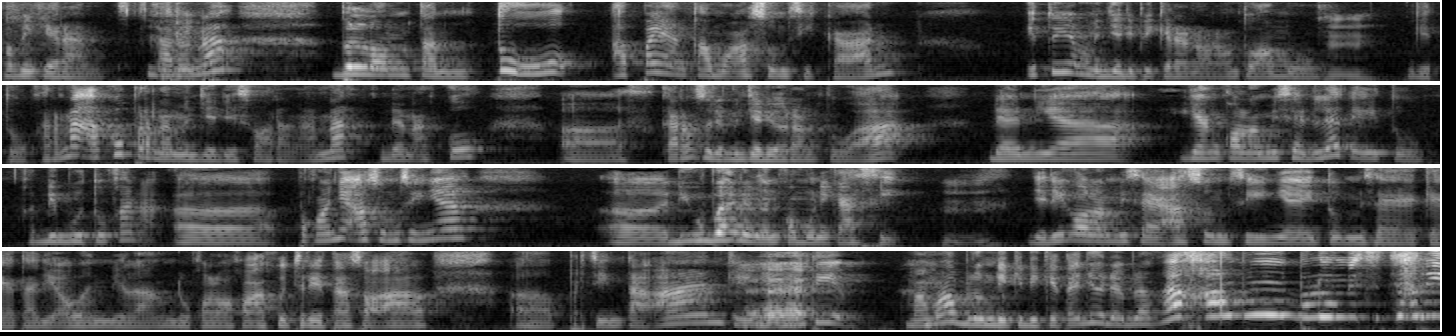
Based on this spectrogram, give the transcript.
pemikiran. Karena belum tentu apa yang kamu asumsikan itu yang menjadi pikiran orang tuamu gitu. Karena aku pernah menjadi seorang anak dan aku uh, sekarang sudah menjadi orang tua dan ya yang kalau misalnya dilihat ya itu dibutuhkan uh, pokoknya asumsinya uh, diubah dengan komunikasi. Jadi kalau misalnya asumsinya itu misalnya kayak tadi Owen bilang, duh kalau aku cerita soal uh, percintaan, kayaknya nanti mama belum dikit-dikit aja udah bilang, ah kamu belum bisa cari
